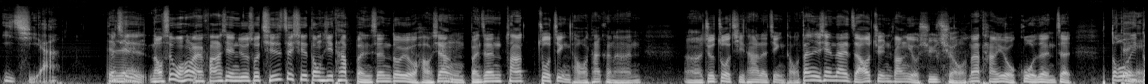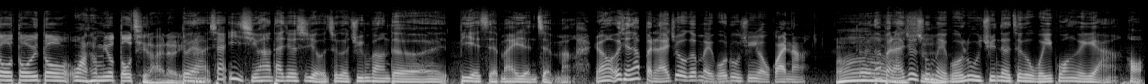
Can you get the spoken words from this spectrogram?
一起啊。对对，而且老师，我后来发现就是说，其实这些东西它本身都有，好像本身它做镜头，它可能。呃，就做其他的镜头，但是现在只要军方有需求，那他又有过认证，兜一兜，兜一兜，哇，他们又兜起来了。对啊，像疫情的话，它就是有这个军方的 BSMI 认证嘛，然后而且它本来就跟美国陆军有关呐、啊。哦，对，它本来就出美国陆军的这个微光而已啊。好，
